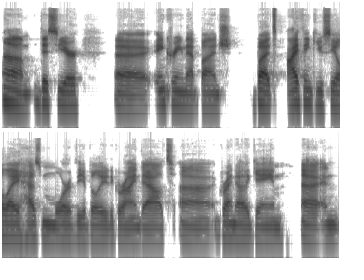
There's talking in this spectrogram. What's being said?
um, this year, uh, anchoring that bunch. But I think UCLA has more of the ability to grind out, uh, grind out a game, uh, and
